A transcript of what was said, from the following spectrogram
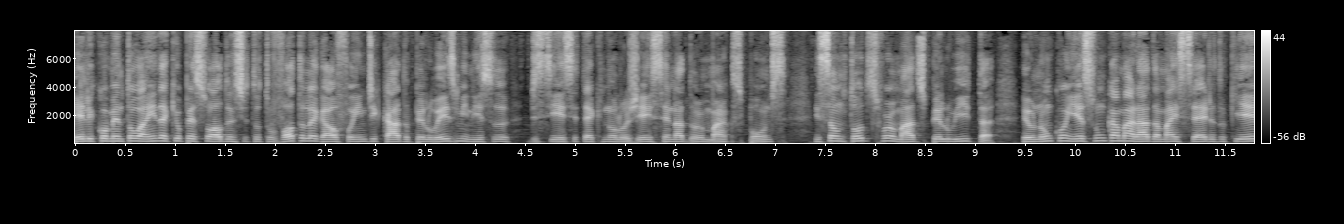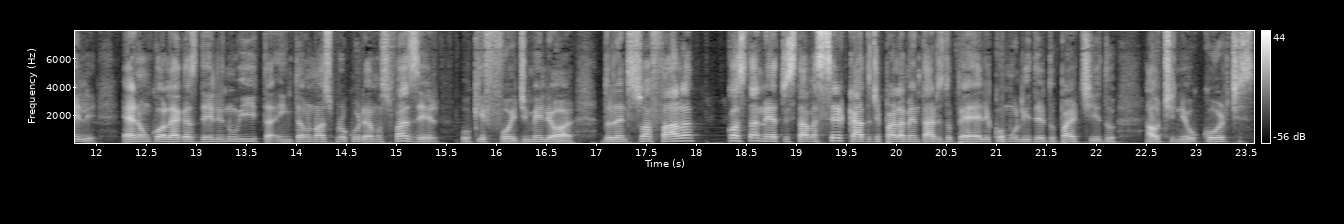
Ele comentou ainda que o pessoal do Instituto Voto Legal foi indicado pelo ex-ministro de Ciência e Tecnologia e senador Marcos Pontes e são todos formados pelo ITA. Eu não conheço um camarada mais sério do que ele. Eram colegas dele no ITA, então nós procuramos fazer o que foi de melhor. Durante sua fala, Costa Neto estava cercado de parlamentares do PL como líder do partido Altineu Cortes,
